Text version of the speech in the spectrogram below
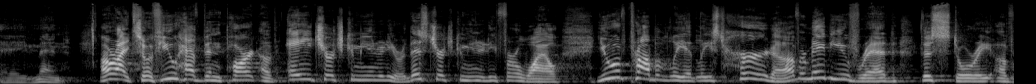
Amen. All right, so if you have been part of a church community or this church community for a while, you have probably at least heard of, or maybe you've read, the story of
